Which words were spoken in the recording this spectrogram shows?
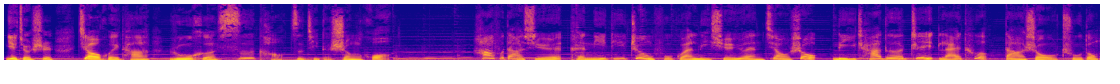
也就是教会他如何思考自己的生活。哈佛大学肯尼迪政府管理学院教授理查德 ·J· 莱特大受触动，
